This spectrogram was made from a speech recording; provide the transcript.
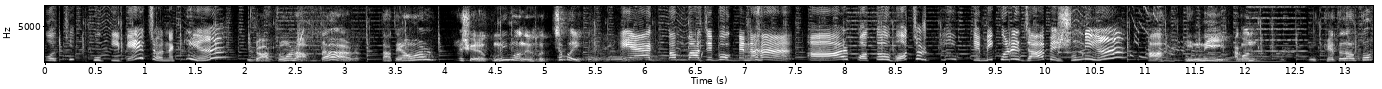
কচি খুকি পেয়েছ নাকি হ্যাঁ? যা তোমার আবদার তাতে আমার সেরকমই মনে হচ্ছে বই। এই একদম বাজে বকবে না হ্যাঁ? আর কত বছর কি কেমি করে যাবে শুনি হ্যাঁ? আহ হিন্দি এখন খেতে দাও তো।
